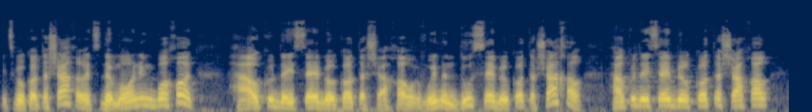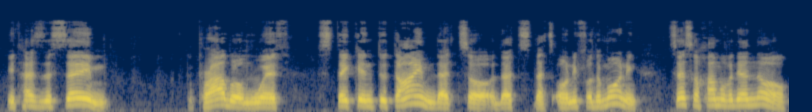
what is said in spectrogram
It's Birkot HaShachar. It's the morning brachot. How could they say Birkot HaShachar? Women do say Birkot HaShachar. How could they say Birkot HaShachar? It has the same problem with sticking to time that's, uh, that's, that's only for the morning. Says Chacham Ovadia, no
